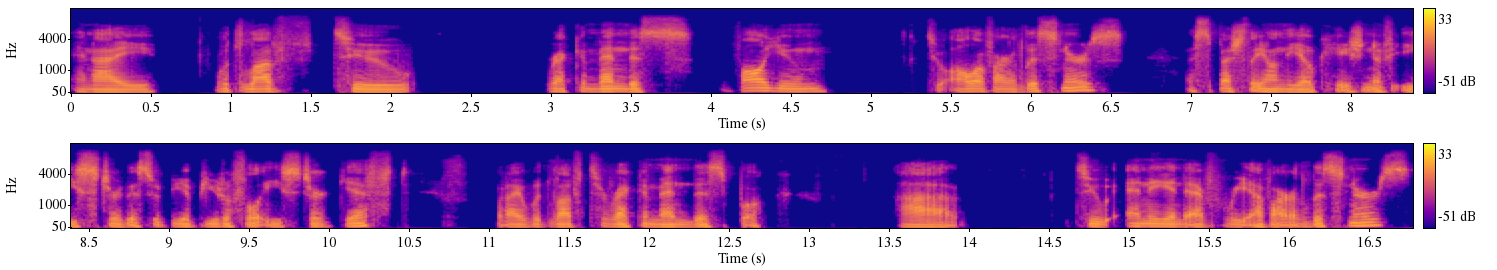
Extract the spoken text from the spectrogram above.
and I would love to recommend this volume to all of our listeners, especially on the occasion of Easter. This would be a beautiful Easter gift, but I would love to recommend this book uh, to any and every of our listeners.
